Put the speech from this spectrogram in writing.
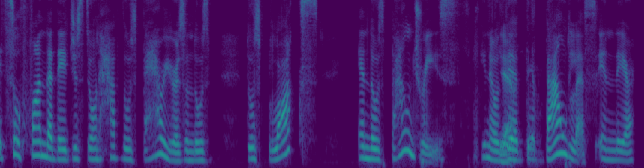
it's so fun that they just don't have those barriers and those those blocks and those boundaries. You know, Yeah. they're they're boundless in their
